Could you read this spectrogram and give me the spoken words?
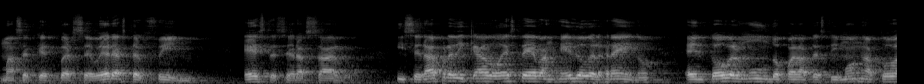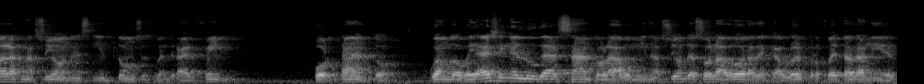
Mas el que persevera hasta el fin, éste será salvo. Y será predicado este evangelio del reino en todo el mundo para testimonio a todas las naciones, y entonces vendrá el fin. Por tanto, cuando veáis en el lugar santo la abominación desoladora de que habló el profeta Daniel,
